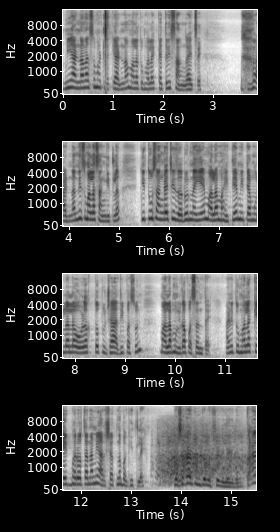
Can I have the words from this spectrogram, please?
मी अण्णांना असं म्हटलं की अण्णा मला तुम्हाला एक काहीतरी सांगायचं आहे अण्णांनीच मला सांगितलं की तू सांगायची जरूर नाही आहे मला माहिती आहे मी त्या मुलाला ओळखतो तुझ्या आधीपासून मला मुलगा पसंत आहे आणि तुम्हाला केक भरवताना मी आरशातनं बघितलं आहे कसं काय तुमचं लक्ष गेलं एकदम? काय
